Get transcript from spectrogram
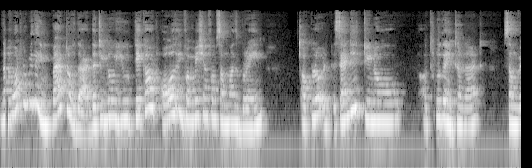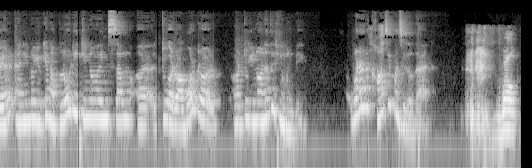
Now what would be the impact of that? That you know you take out all the information from someone's brain upload send it you know uh, through the internet somewhere and you know you can upload it you know in some uh, to a robot or or to you know another human being. What are the consequences of that? Well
